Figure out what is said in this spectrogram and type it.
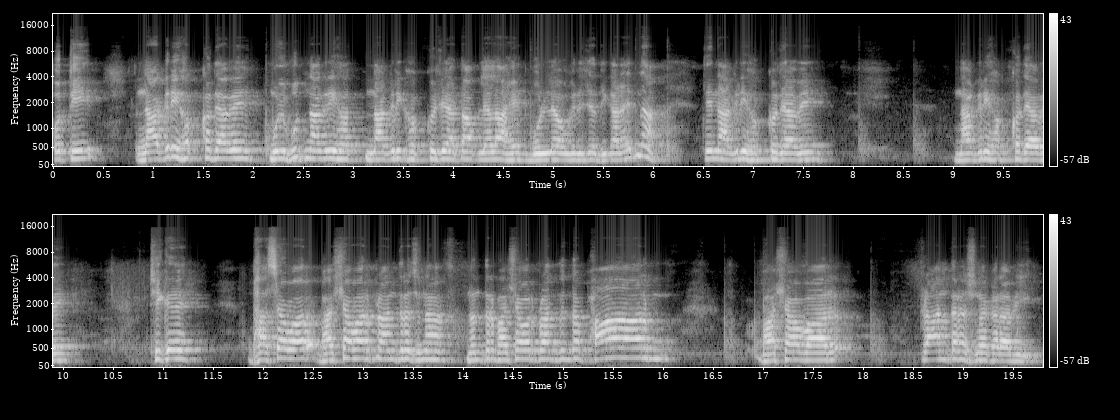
होती. नागरी हक्क द्यावे. मूलभूत नागरी हक नागरिक हक्क जे आता आपल्याला आहेत बोलण्या वगैरेचे अधिकार आहेत ना ते नागरी हक्क द्यावे. नागरी हक्क द्यावे. ठीक आहे? भाषावार भाषावार प्रांतरचना नंतर भाषावार प्रांतरचना फार भाषावार प्रांतरचना करावी.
